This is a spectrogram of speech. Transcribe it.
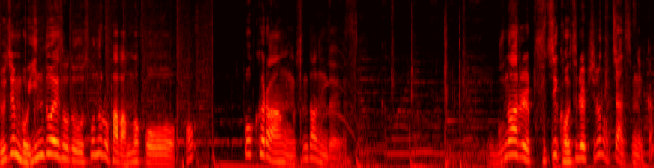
요즘 뭐 인도에서도 손으로 밥 안 먹고 어? 포크랑 쓴다는데 문화를 굳이 거스를 필요는 없지 않습니까?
